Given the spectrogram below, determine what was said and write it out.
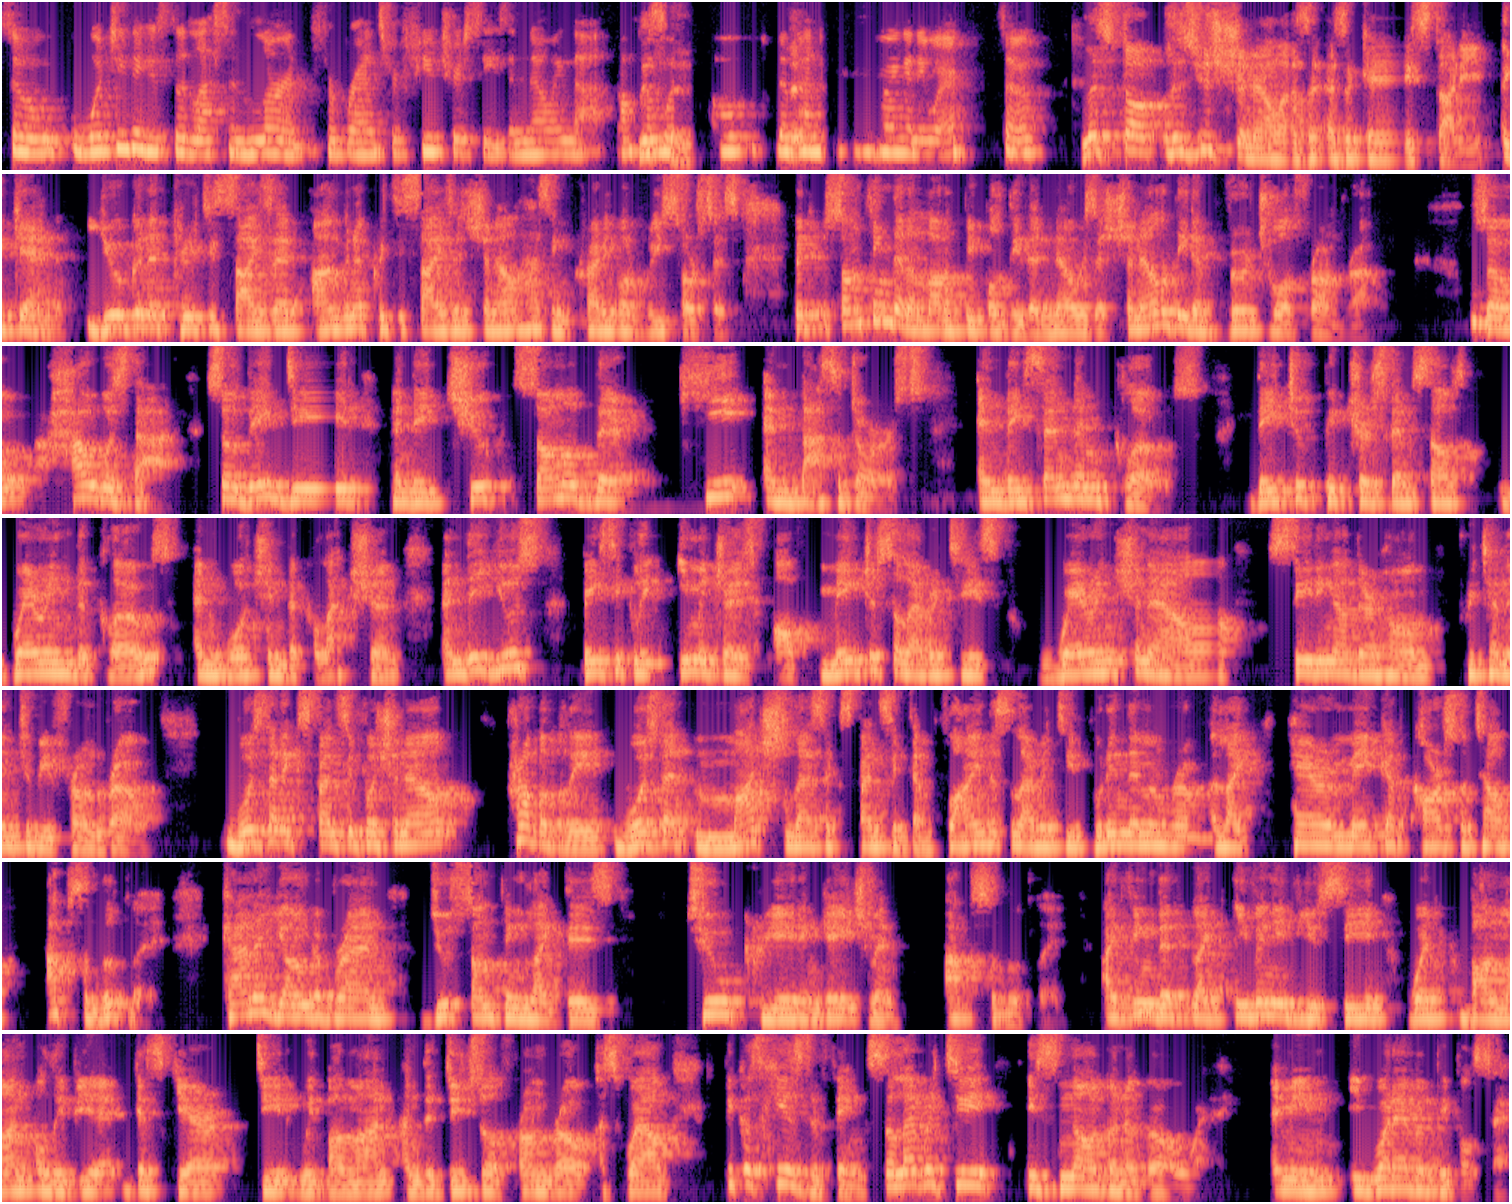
So, what do you think is the lesson learned for brands for future season, knowing that Listen, the pandemic isn't going anywhere? So, let's talk. Let's use Chanel as a, as a case study. Again, you're going to criticize it. I'm going to criticize it. Chanel has incredible resources, but something that a lot of people didn't know is that Chanel did a virtual front row. Mm-hmm. So, how was that? So they did, and they took some of their key ambassadors and they sent them clothes they took pictures themselves wearing the clothes and watching the collection. And they use basically images of major celebrities wearing Chanel, sitting at their home, pretending to be front row. Was that expensive for Chanel? Probably. Was that much less expensive than flying the celebrity, putting them in like hair, makeup, cars, hotel? Absolutely. Can a younger brand do something like this to create engagement? Absolutely. I think that like even if you see what Balmain Olivier Ghesquiere did with Balmain and the digital front row as well, because here's the thing: celebrity is not going to go away. I mean, whatever people say,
